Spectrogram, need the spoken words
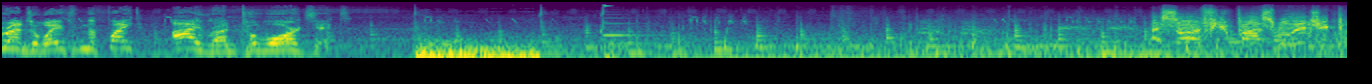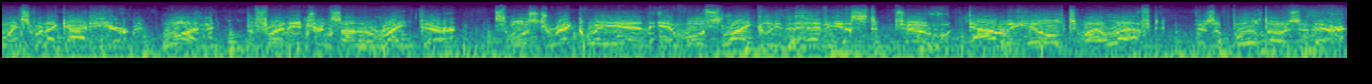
Runs away from the fight, I run towards it. I saw a few possible entry points when I got here. One, the front entrance on the right there. It's the most direct way in and most likely the heaviest. Two, down the hill to my left. There's a bulldozer there.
